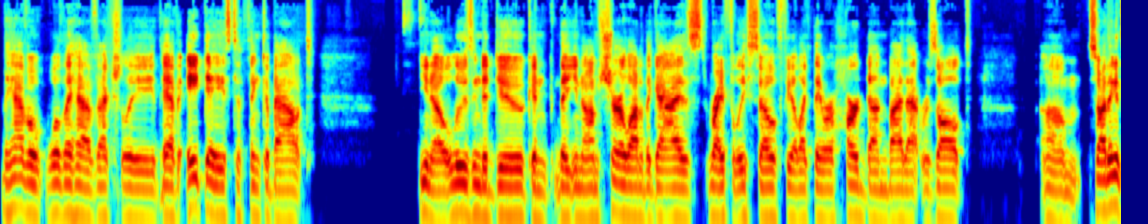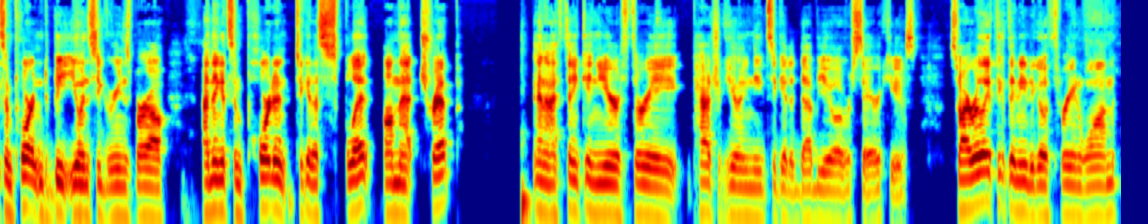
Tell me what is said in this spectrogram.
They have a well. They have actually. They have eight days to think about. You know, losing to Duke, and that you know, I'm sure a lot of the guys, rightfully so, feel like they were hard done by that result. Um, so I think it's important to beat UNC Greensboro. I think it's important to get a split on that trip and I think in year three, Patrick Ewing needs to get a W over Syracuse. So I really think they need to go three and one.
